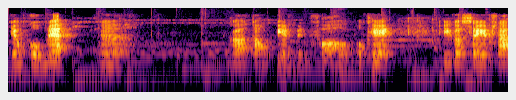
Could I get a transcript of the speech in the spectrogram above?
อย่างผมเนี่ย เออ ก็ต้องเปลี่ยนเป็น false โอเค ที่ก็เซฟซะ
